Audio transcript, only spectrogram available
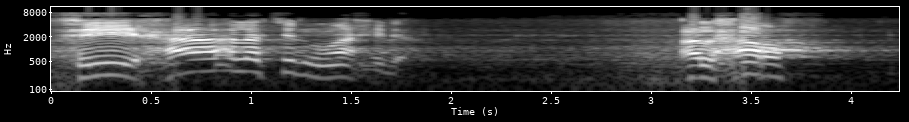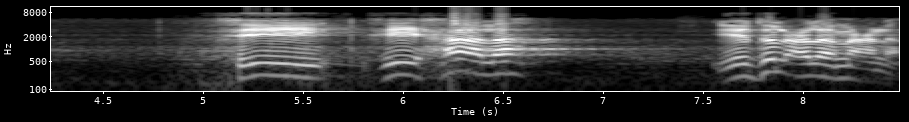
في حالة واحدة. الحرف في في حالة يدل على معنى.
